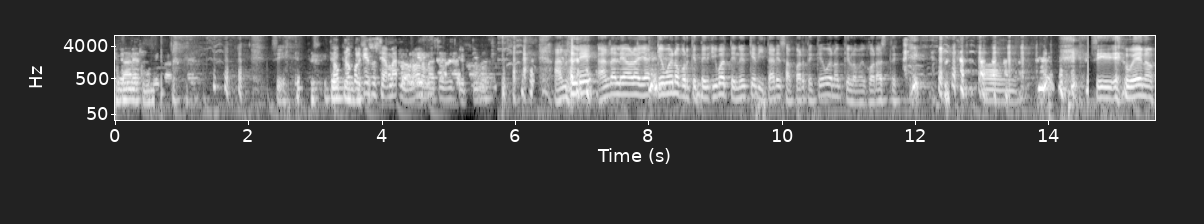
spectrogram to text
Sí. No, no porque eso sea malo, ¿no? Nomás es descriptivo. ándale, ándale ahora ya. Qué bueno porque te iba a tener que editar esa parte. Qué bueno que lo mejoraste. Ah, Sí, bueno.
